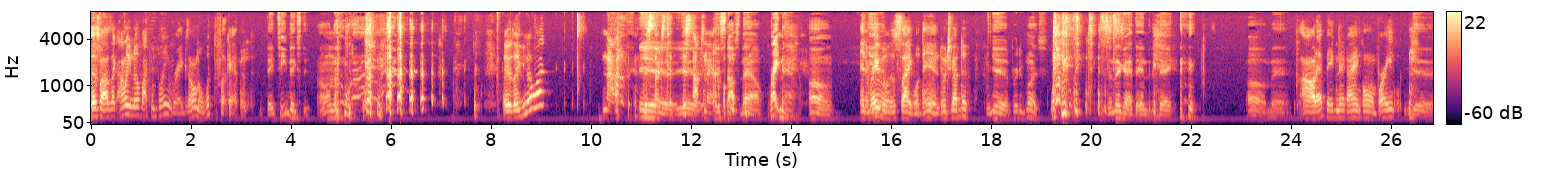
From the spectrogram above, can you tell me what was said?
That's why I was like, I don't even know if I can blame Ray because I don't know what the fuck happened. They T mixed it. I don't know. It was like, you know what? Nah, this, Yeah, starts to, this stops now. It stops now. Right now. Um. And the Yeah. Raven was like, well, damn, do what you got to do. Yeah. Pretty much. It's a nigga at the end of the day. oh man. oh, that big nigga I ain't gonna break. Yeah.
